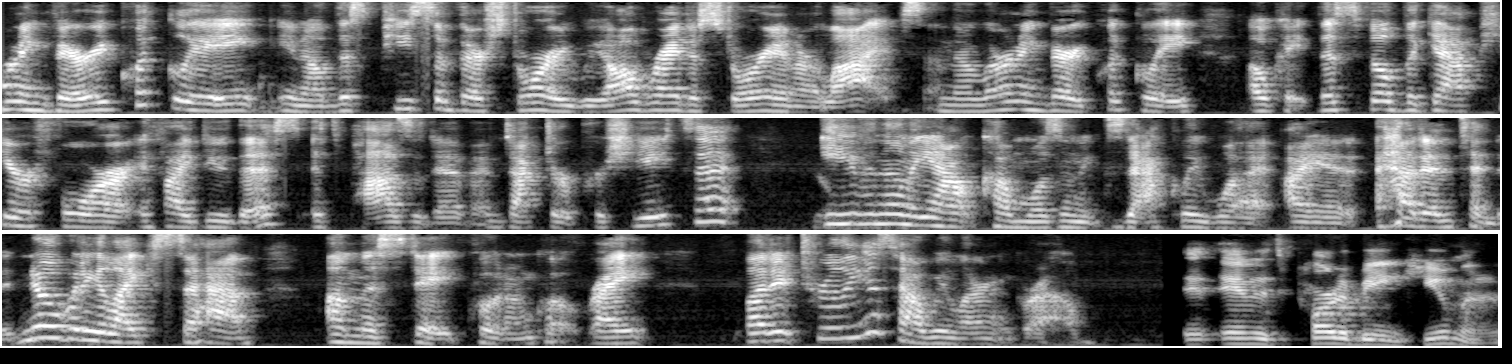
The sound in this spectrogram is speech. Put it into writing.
learning very quickly you know this piece of their story we all write a story in our lives and they're learning very quickly okay this filled the gap here for if i do this it's positive and doctor appreciates it even though the outcome wasn't exactly what i had intended. Nobody likes to have a mistake quote unquote right? But it truly is how we learn and grow and it's part of being human.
